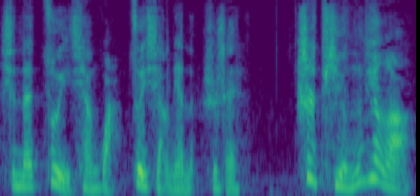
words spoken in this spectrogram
现在最牵挂、最想念的是谁？是婷婷啊，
